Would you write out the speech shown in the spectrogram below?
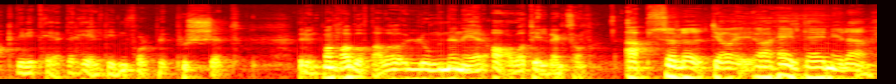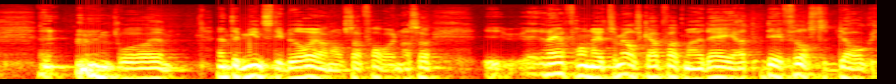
aktiviteter hele tiden. Folk blir pushet rundt. Man har godt av å lugne ned av og til, Bengtsson. Absolut, jag, är- jag är helt enig där. och eh, inte minst i början av safarin. Alltså, en erfarenhet som jag har skaffat mig det är att det är först dag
